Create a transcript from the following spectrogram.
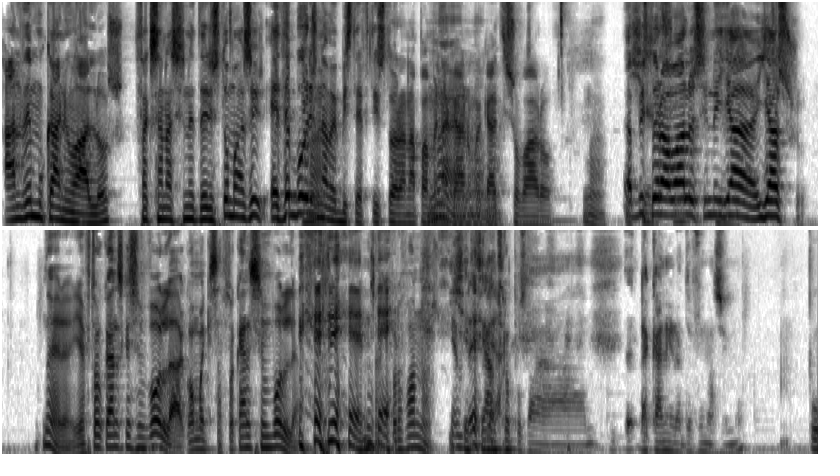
Α, αν δεν μου κάνει ο άλλος, θα ξανασυνεταιριστώ μαζί. σου. Ε, δεν μπορείς Ναι. να με εμπιστευτείς τώρα να πάμε Ναι, να κάνουμε ναι, ναι. κάτι σοβαρό. Ναι. Θα πεις Είχε τώρα ο έρθει. άλλος είναι γεια, γεια σου. ναι, ρε, γι' αυτό κάνεις και συμβόλαια. Ακόμα και σε αυτό κάνεις συμβόλαια. ναι, ναι. Προφανώς. Είχε έρθει βέβαια. άνθρωπος να, να κάνει ραντεβού μαζί μου που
